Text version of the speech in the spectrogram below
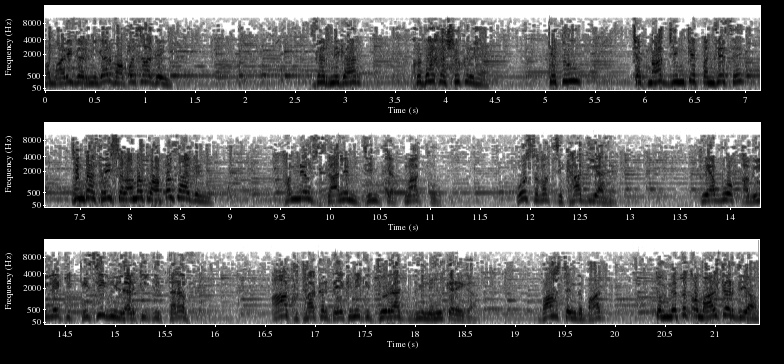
हमारी जरनिगर वापस आ गई। जरनिगार, खुदा का शुक्र है कि तू चकमाक जिन के पंजे से ज़िंदा सही सलामत वापस आ गई। हमने उस जालिम जिन चकमाक को वो सबक सिखा दिया है कि अब वो कबीले की किसी भी लड़की की तरफ़ आँख उठाकर देखने की ज़रूरत भी नहीं करेगा। वाह सिंदबाद तुमने तो कमाल कर दिया।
